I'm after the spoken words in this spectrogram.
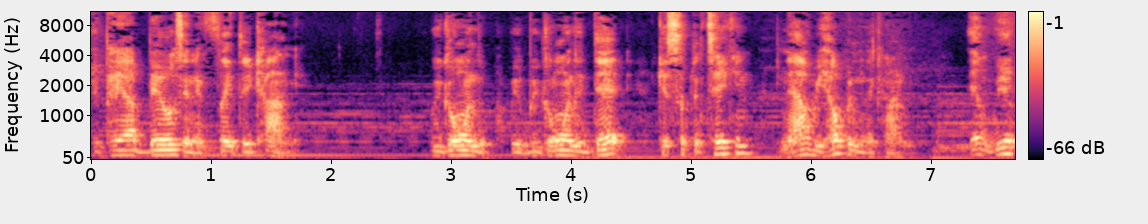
We pay our bills and inflate the economy. We go into we, we go into debt, get something taken. Now we helping the economy. They we,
